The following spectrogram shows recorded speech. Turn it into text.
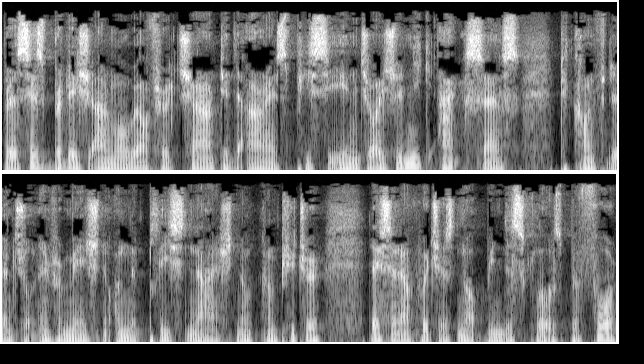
But it says British Animal Welfare Charity, the RSPCA, enjoys unique access to confidential information on the police national computer, the extent of which has not been disclosed before.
